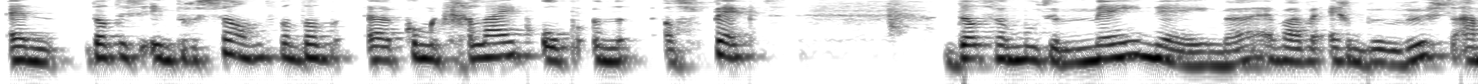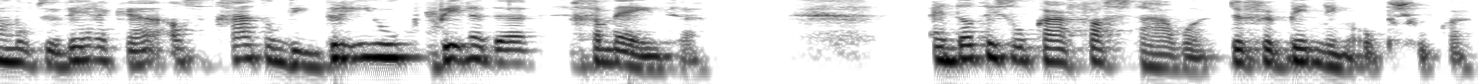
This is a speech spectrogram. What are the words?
En dat is interessant, want dan uh, kom ik gelijk op een aspect dat we moeten meenemen en waar we echt bewust aan moeten werken als het gaat om die driehoek binnen de gemeente. En dat is elkaar vasthouden, de verbinding opzoeken.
